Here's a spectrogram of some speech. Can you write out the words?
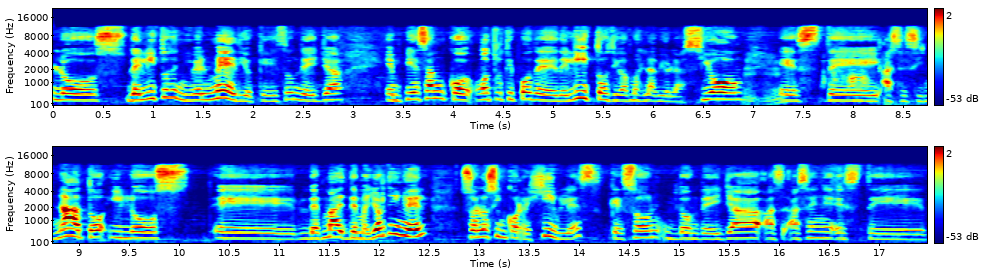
los delitos de nivel medio, que es donde ya empiezan con otro tipo de delitos, digamos la violación, este asesinato y los eh, de, mayor nivel son los incorregibles, que son donde ya hacen este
